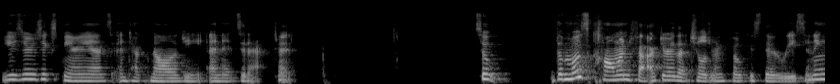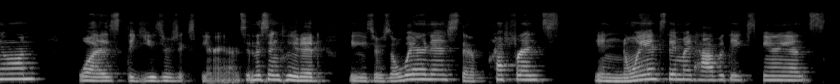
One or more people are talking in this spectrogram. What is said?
users experience and technology and its enactment. So the most common factor that children focused their reasoning on was the user's experience. And this included the user's awareness, their preference, the annoyance they might have with the experience,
